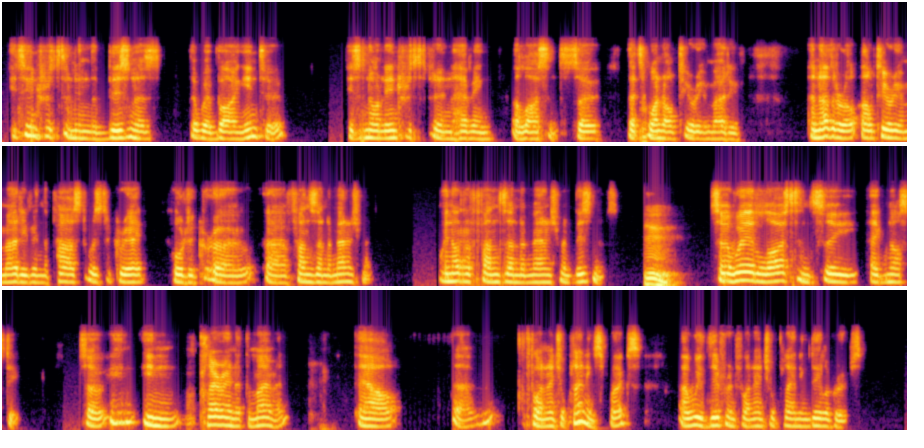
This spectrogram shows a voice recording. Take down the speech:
It's interested in the business that we're buying into. It's not interested in having a license. So that's one ulterior motive. Another ulterior motive in the past was to create or to grow uh, funds under management. We're not a funds under management business. Mm. So we're licensee agnostic. So in, in Clarion at the moment, our uh, financial planning spokes are with different financial planning dealer groups.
